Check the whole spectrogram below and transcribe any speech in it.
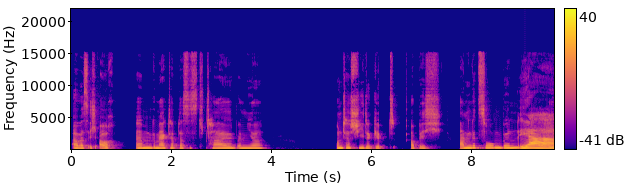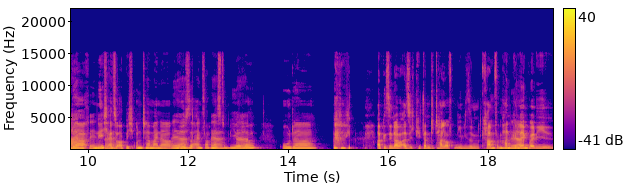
Aber was ich auch ähm, gemerkt habe, dass es total bei mir Unterschiede gibt, ob ich angezogen bin Ja, oder nicht. Fall. Also ob ich unter meiner Ja, Hose einfach ja, masturbiere oder abgesehen davon, also ich kriege dann total oft irgendwie so einen Krampf im Handgelenk, Ja. weil die,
